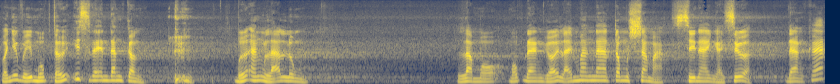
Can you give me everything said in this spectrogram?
và như vị mục tử Israel đang cần Bữa ăn lạ lùng Là một, một đàn gửi lại manna trong sa mạc Sinai ngày xưa. Đàn khác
